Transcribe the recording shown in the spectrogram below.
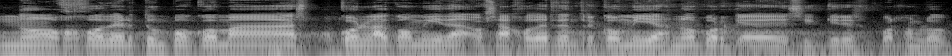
no joderte un poco más con la comida, o sea, joderte entre comillas, ¿no? Porque si quieres, por ejemplo,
